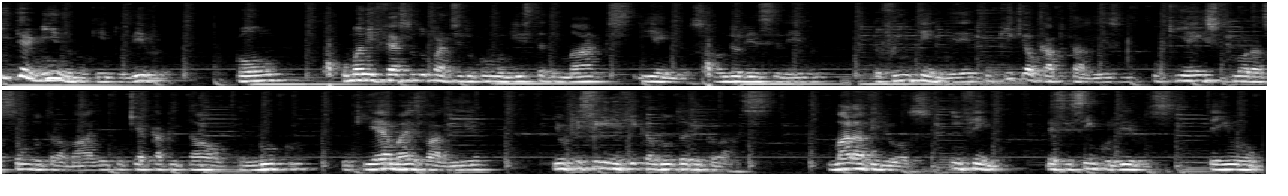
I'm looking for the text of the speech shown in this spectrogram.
E termino no quinto livro com o Manifesto do Partido Comunista de Marx e Engels. Quando eu li esse livro, eu fui entender o que é o capitalismo, o que é exploração do trabalho, o que é capital e lucro, o que é mais-valia e o que significa luta de classe. Maravilhoso. Enfim, esses cinco livros tenho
